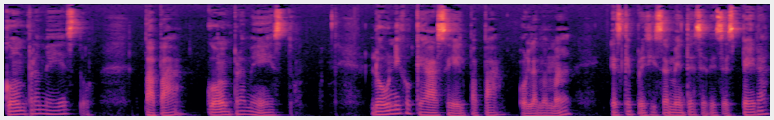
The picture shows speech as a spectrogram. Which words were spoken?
cómprame esto, papá, cómprame esto. Lo único que hace el papá o la mamá es que precisamente se desespera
